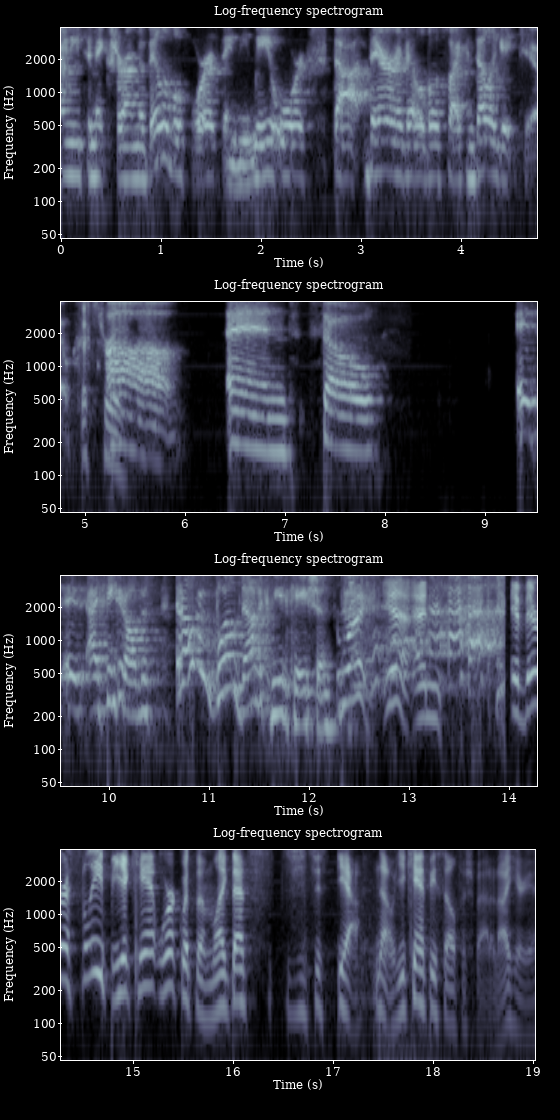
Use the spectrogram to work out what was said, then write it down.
I need to make sure I'm available for if they need me or that they're available so I can delegate to. That's true. Um, and so it, it, I think it all just it all just boils down to communication. Right, yeah, and- if they're asleep, you can't work with them. Like that's just yeah. No, you can't be selfish about it. I hear you.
